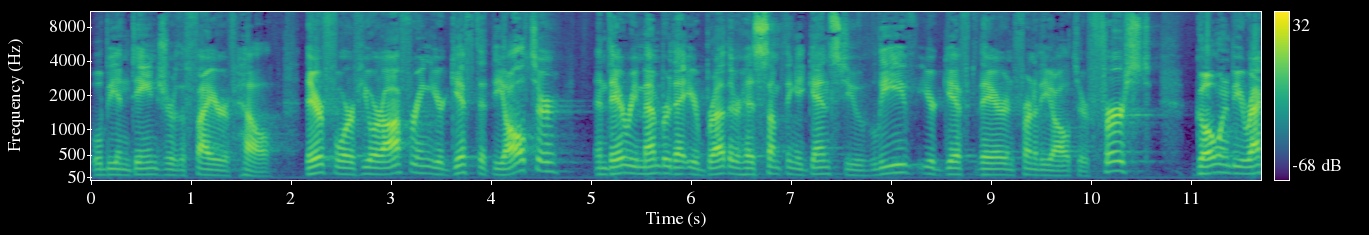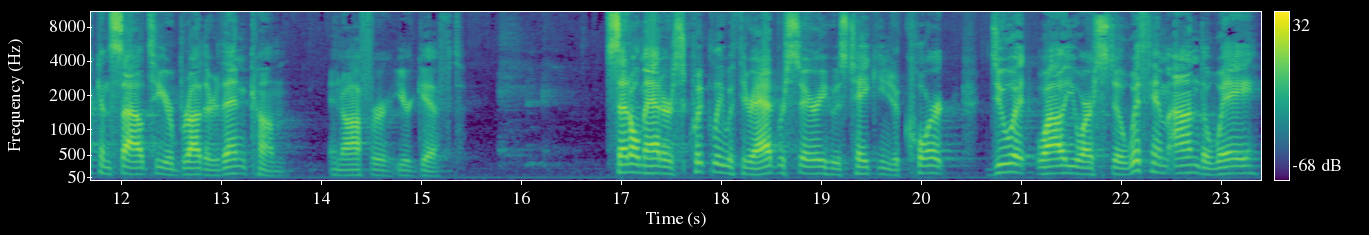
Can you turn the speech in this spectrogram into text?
will be in danger of the fire of hell. Therefore, if you are offering your gift at the altar, and there remember that your brother has something against you, leave your gift there in front of the altar. First, go and be reconciled to your brother, then come and offer your gift. Settle matters quickly with your adversary who is taking you to court. Do it while you are still with him on the way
